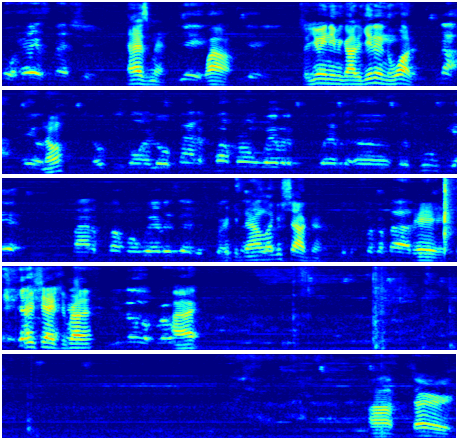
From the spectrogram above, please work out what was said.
Little hazmat shit. Hazmat. Yeah. Wow. Yeah. So you ain't even got to get in the water. Nah, hell No? Nope, just going a little, find a pump room wherever the wherever the uh where the pools be at. Find a pump room wherever it's at. Break it down like a shotgun. Get the fuck up out of Yeah. here. Appreciate you, brother. You know it, bro. All right. Uh, third.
